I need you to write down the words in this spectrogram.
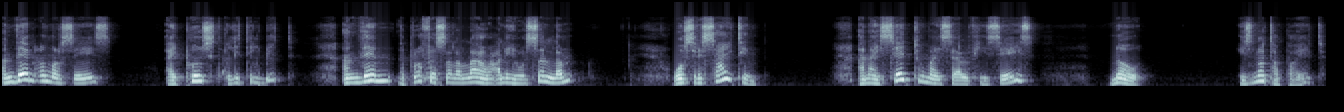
And then Umar says, I paused a little bit. And then the Prophet sallallahu alaihi wasallam was reciting. And I said to myself, he says, no, he's not a poet.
